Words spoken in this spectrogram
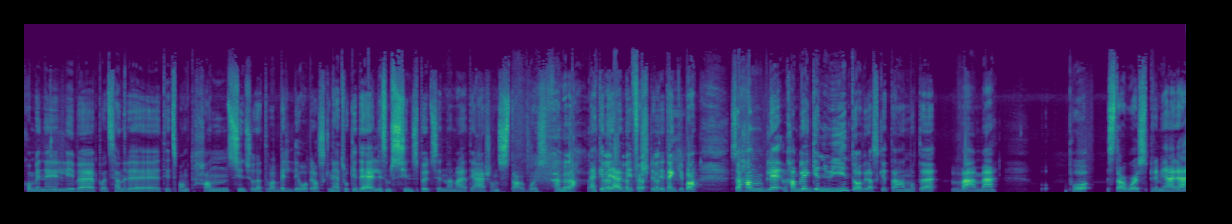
kom inn i livet på et senere tidspunkt, han syns jo dette var veldig overraskende. Jeg tror ikke det liksom syns på utsiden av meg at jeg er sånn Star Wars-fan, da. Det er ikke det de første de tenker på. Så han ble, han ble genuint overrasket da han måtte være med på Star Wars-premiere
